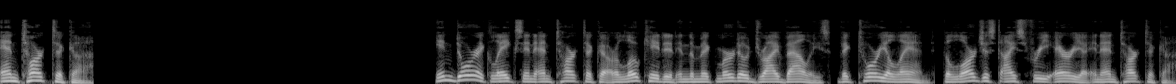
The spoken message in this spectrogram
Antarctica Endorheic lakes in Antarctica are located in the McMurdo Dry Valleys, Victoria Land, the largest ice-free area in Antarctica.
